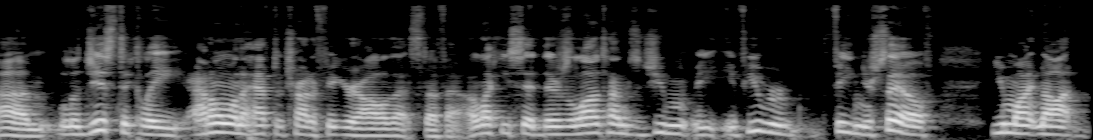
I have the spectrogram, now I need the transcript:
um, logistically, I don't want to have to try to figure all of that stuff out. And like you said, there's a lot of times that you, if you were feeding yourself, you might not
